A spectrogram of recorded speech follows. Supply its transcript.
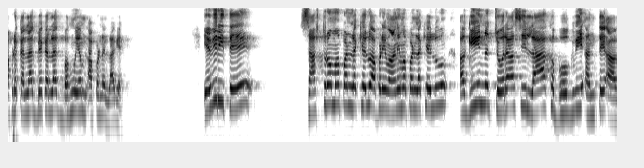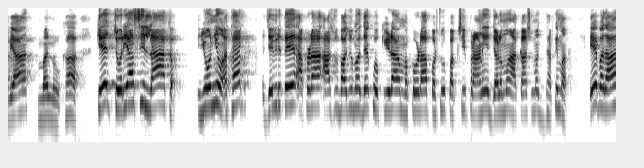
આપણે કલાક બે કલાક બહુ એમ આપણને લાગે. એવી રીતે શાસ્ત્રોમાં પણ લખેલું, આપણી વાણીમાં પણ લખેલું, અગીન ચોરાસી લાખ ભોગવી અંતે આવ્યા મનુખ. કે ચોર્યાસી લાખ યોનિઓ, અર્થાત જેવી રીતે આપણા આજુબાજુમાં દેખો કીડા, મકોડા, પશુ, પક્ષી, પ્રાણી, જળમાં, આકાશમાં, ધરતીમાં, એ બધા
